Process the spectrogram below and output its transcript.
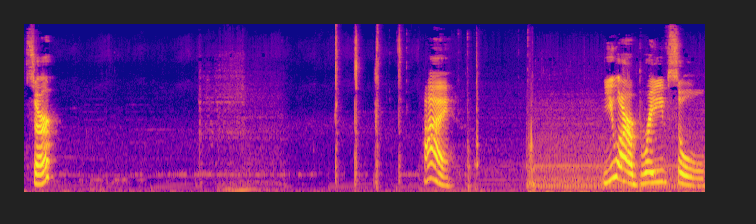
Sir? Hi. You are a brave soul.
